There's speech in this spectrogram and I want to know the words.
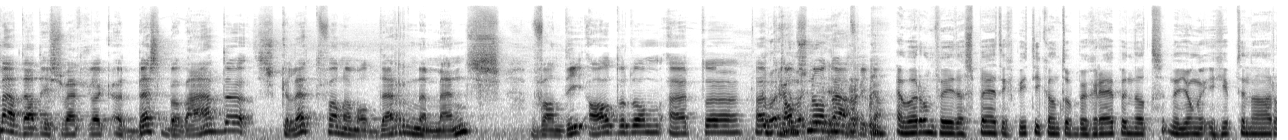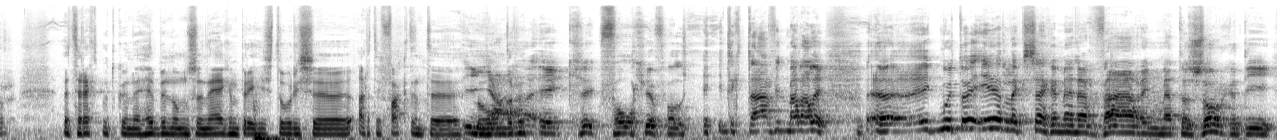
Maar dat is werkelijk het best bewaarde skelet van een moderne mens van die ouderdom uit, eh uit En- Noord-Afrika. En waarom vind je dat spijtig, Piet? Je kan toch begrijpen dat een jonge Egyptenaar het recht moet kunnen hebben om zijn eigen prehistorische artefacten te bewonderen? Ja, ik, ik volg je volledig, David. Maar allee, eh, ik moet eerlijk zeggen, mijn ervaring met de zorgen die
